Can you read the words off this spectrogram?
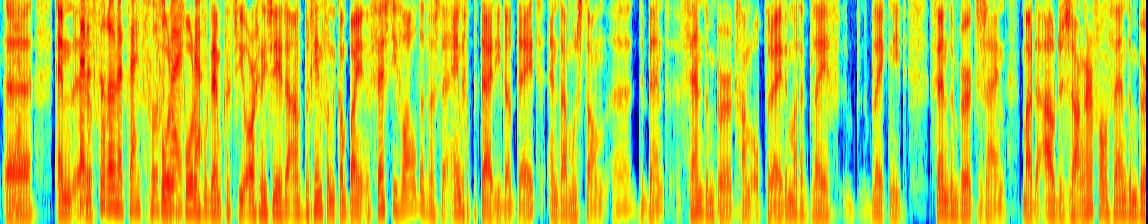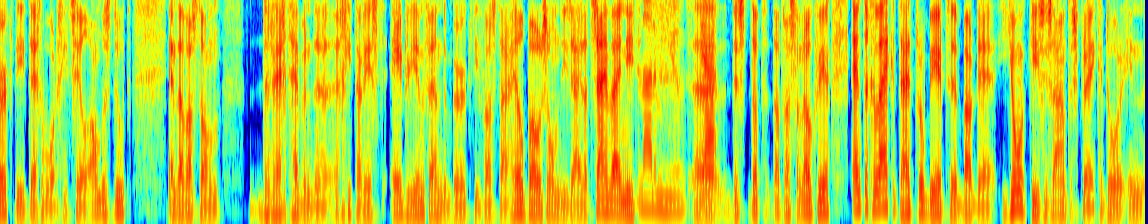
Ja. en, Tijdens coronatijd volgens voor, mij. Forum voor Democratie organiseerde aan het begin van de campagne een festival. Dat was de enige partij die dat deed. En daar moest dan de band Vandenberg gaan optreden. Maar dat bleef, bleek niet Vandenberg te zijn, maar de oude zanger van Vandenberg, die tegenwoordig iets heel anders doet. En daar was dan de rechthebbende gitarist Adrian Vandenberg, die was daar heel boos om. Die zei, dat zijn wij niet. Not amused. Eh, ja. Dus dat, dat was dan ook weer. En tegelijkertijd probeert eh, Baudet jonge kiezers aan te spreken door in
